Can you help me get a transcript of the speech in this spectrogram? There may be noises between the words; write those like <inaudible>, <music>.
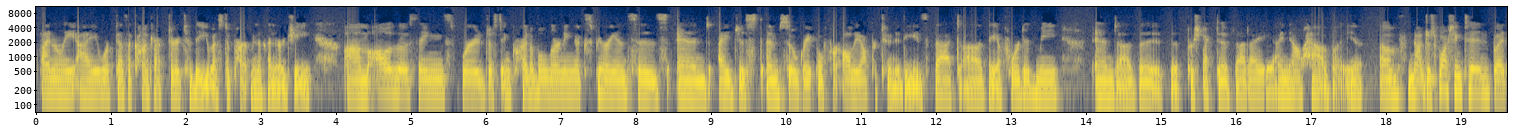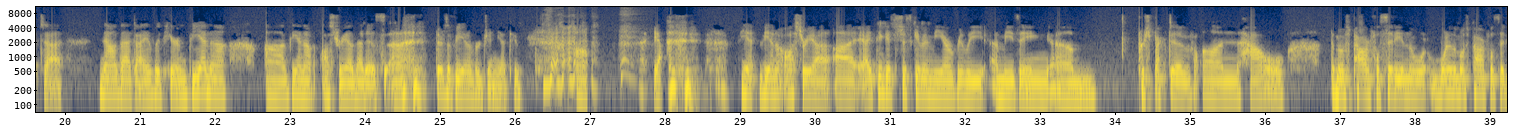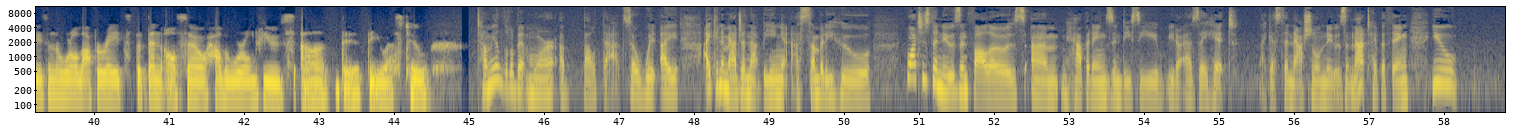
finally, I worked as a contractor to the U.S. Department of Energy. Um, all of those things were just incredible learning experiences, and I just am so grateful for all the opportunities that uh, they afforded me and uh, the the perspective that I, I now have uh, of not just Washington, but uh, now that I live here in Vienna. Uh, Vienna, Austria, that is. Uh, <laughs> there's a Vienna, Virginia, too. <laughs> yeah, <laughs> Vienna, Austria. Uh, I think it's just given me a really amazing um, perspective on how the most powerful city in the one of the most powerful cities in the world operates, but then also how the world views uh, the the U.S. too. Tell me a little bit more about that. So I I can imagine that being as somebody who watches the news and follows um, happenings in DC, you know, as they hit I guess the national news and that type of thing, you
